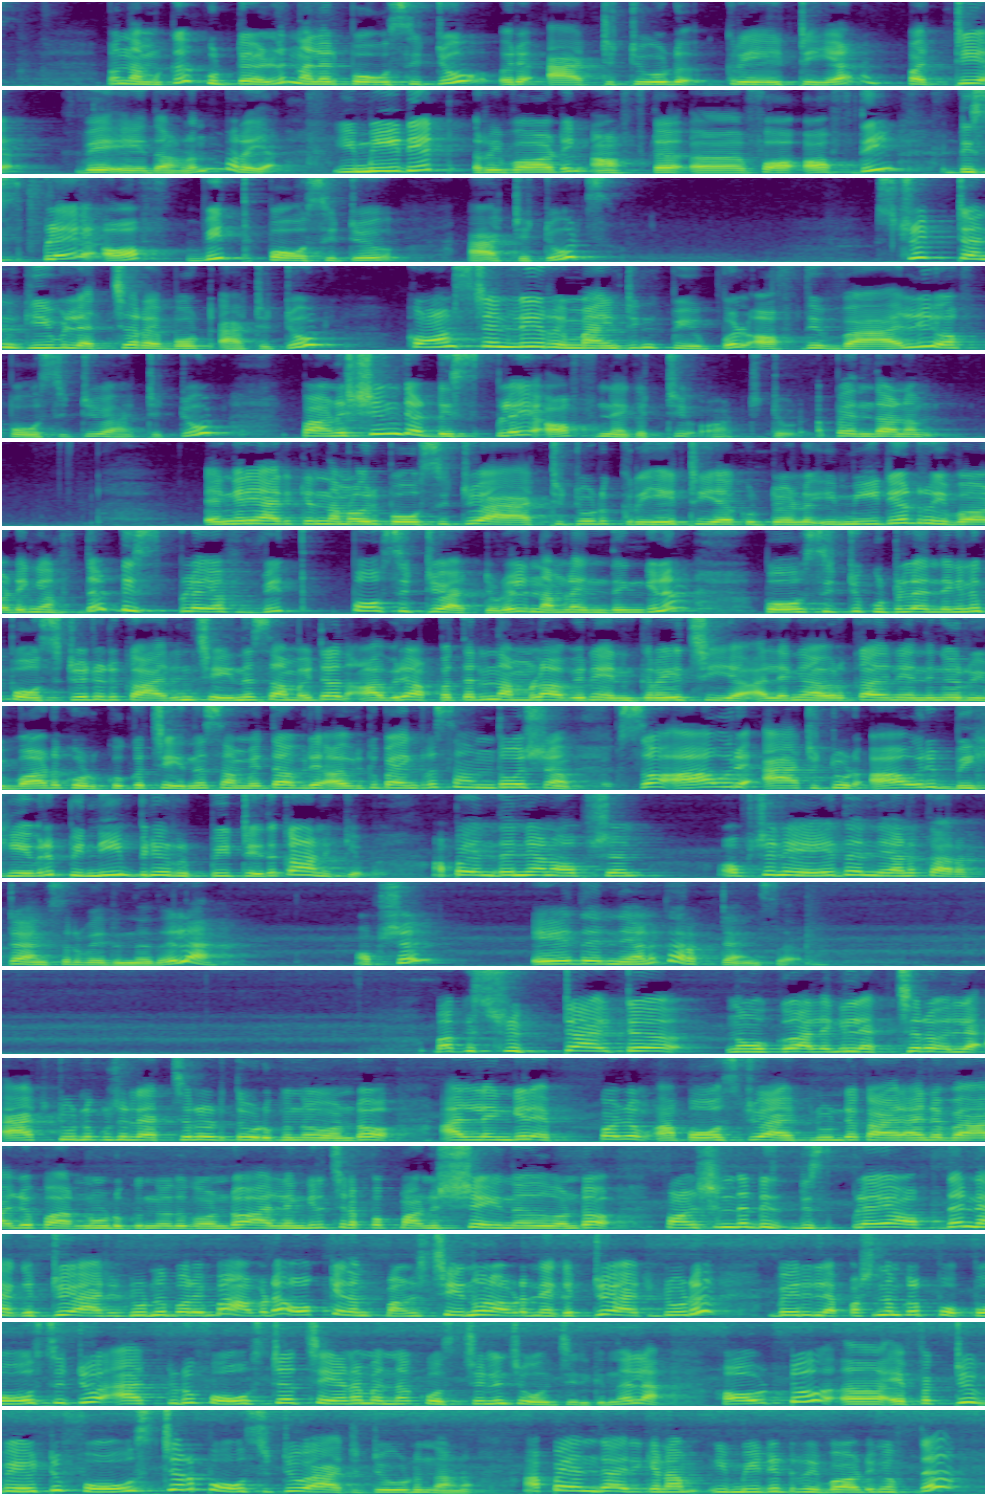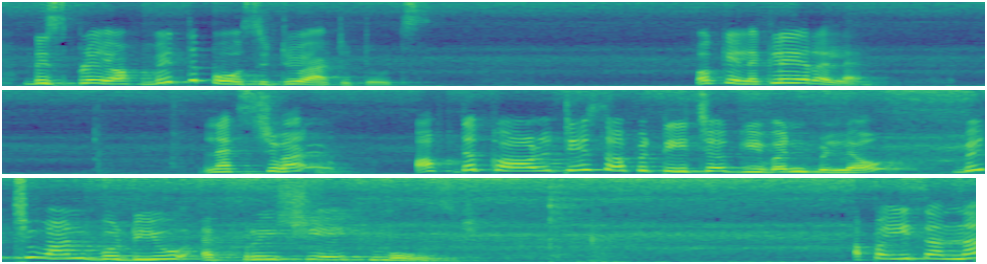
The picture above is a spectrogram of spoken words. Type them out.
അപ്പം നമുക്ക് കുട്ടികളിൽ നല്ലൊരു പോസിറ്റീവ് ഒരു ആറ്റിറ്റ്യൂഡ് ക്രിയേറ്റ് ചെയ്യാൻ പറ്റിയ വേ ഏതാണെന്ന് പറയാം. Immediate rewarding after of the display of with positive attitudes strict and give lecture about attitude constantly reminding people of the value of positive attitude punishing the display of negative attitude അപ്പോൾ എന്താണ്? എങ്ങനെയായിരിക്കും നമ്മൾ ഒരു positive attitude create ചെയ്യുക കുട്ടികൾ immediate rewarding of the display of with positive ആറ്റിറ്റ്യൂഡിൽ നമ്മൾ എന്തെങ്കിലും positive കുട്ടികൾ എന്തെങ്കിലും പോസിറ്റീവായിട്ട് ഒരു കാര്യം ചെയ്യുന്ന സമയത്ത് അവർ അപ്പം തന്നെ നമ്മൾ അവരെ എൻകറേജ് ചെയ്യുക. അല്ലെങ്കിൽ അവർക്ക് അതിന് എന്തെങ്കിലും റിവാർഡ് കൊടുക്കുകയൊക്കെ ചെയ്യുന്ന സമയത്ത് അവർ അവർക്ക് ഭയങ്കര സന്തോഷമാണ് സോ ആ ഒരു ആറ്റിറ്റ്യൂഡ് ആ ഒരു ബിഹേവിയർ പിന്നെയും പിന്നെയും റിപ്പീറ്റ് ചെയ്ത് കാണിക്കും. അപ്പോൾ എന്ത് തന്നെയാണ് ഓപ്ഷൻ ഓപ്ഷൻ എ തന്നെയാണ് കറക്റ്റ് ആൻസർ വരുന്നത് അല്ലേ? ഓപ്ഷൻ എ തന്നെയാണ് കറക്റ്റ് ആൻസർ ബാക്കി സ്ട്രിക്റ്റ് ആയിട്ട് നോക്കുക അല്ലെങ്കിൽ ലെക്ചർ ആറ്റിറ്റ്യൂഡിനെ കുറിച്ച് ലെക്ചർ എടുത്ത് കൊടുക്കുന്നത് കൊണ്ടോ അല്ലെങ്കിൽ എപ്പോഴും ആ പോസിറ്റീവ് ആറ്റിറ്റ്യൂഡിന്റെ കാര്യം അതിന്റെ വാല്യൂ പറഞ്ഞു കൊടുക്കുന്നത് കൊണ്ടോ അല്ലെങ്കിൽ ചിലപ്പോൾ പണിഷ് ചെയ്യുന്നത് കൊണ്ടോ പണിഷിന്റെ display of the negative attitude എന്ന് പറയുമ്പോൾ അവിടെ ഓക്കെ നമുക്ക് പണിഷ് ചെയ്യുന്നു അവിടെ നെഗറ്റീവ് ആറ്റിറ്റ്യൂഡ് വരില്ല. പക്ഷെ നമുക്ക് പോസിറ്റീവ് ആറ്റിറ്റ്യൂഡ് ഫോസ്റ്റർ ചെയ്യണം എന്ന ക്വസ്റ്റ്യനും ചോദിച്ചിരിക്കുന്നത് അല്ല? How to effective way to foster positive attitude എന്നാണ് അപ്പോൾ എന്തായിരിക്കണം? Immediate rewarding of the display of with positive attitudes okay അല്ലേ ക്ലിയർ അല്ലേ? Next one of the qualities of a teacher given below which one would you appreciate most അപ്പോൾ ഈ തന്ന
